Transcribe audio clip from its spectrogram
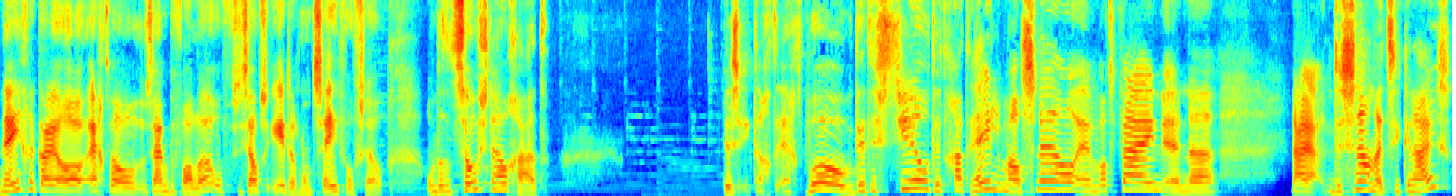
negen kan je al echt wel zijn bevallen. Of zelfs eerder, rond zeven of zo. Omdat het zo snel gaat. Dus ik dacht echt, wow, dit is chill. Dit gaat helemaal snel en wat fijn. En uh, nou ja, dus snel naar het ziekenhuis.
